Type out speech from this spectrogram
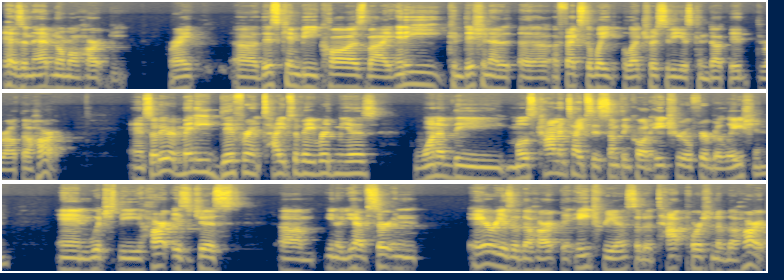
has an abnormal heartbeat, right? Uh, this can be caused by any condition that uh, affects the way electricity is conducted throughout the heart. And so there are many different types of arrhythmias. One of the most common types is something called atrial fibrillation, in which the heart is just, um, you know, you have certain areas of the heart, the atria, so the top portion of the heart,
